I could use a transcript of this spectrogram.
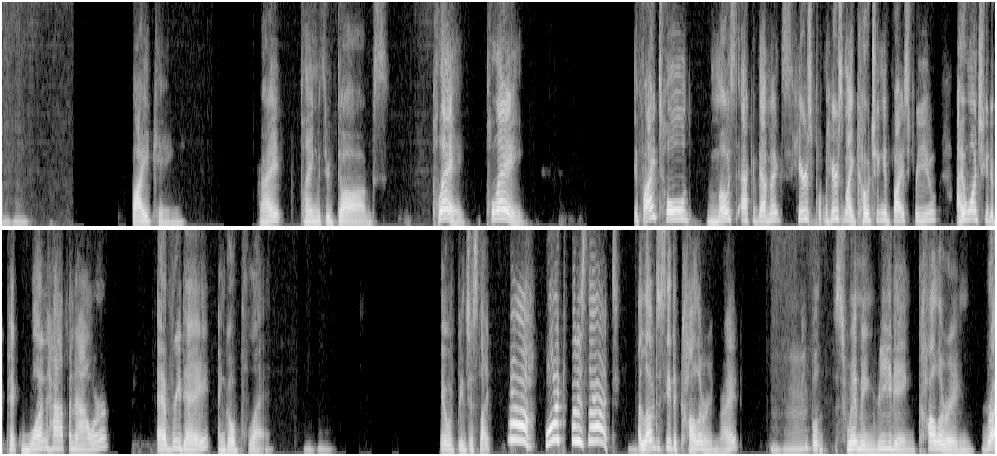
mm-hmm. biking, right? Playing with your dogs. Play, play. If I told most academics, here's here's my coaching advice for you. I want you to pick one half an hour every day and go play. Mm-hmm. It would be just like, ah, what? What is that? Mm-hmm. I love to see the coloring, right? Mm-hmm. people swimming, reading, coloring, ri-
